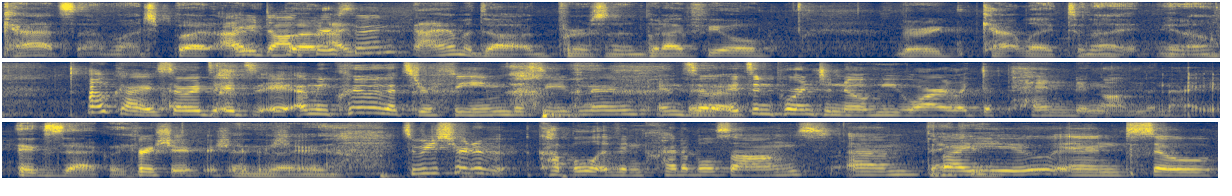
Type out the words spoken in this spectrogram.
cats that much, but Are I. you a dog but I- person? I, am a dog person, but I feel very cat-like tonight. You know. Okay, so it's, it's I mean clearly that's your theme this evening, and so Yeah. it's important to know who you are, like depending on the night. Exactly. For sure, for sure, for sure. So we just heard of a couple of incredible songs um, by you. you, and so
